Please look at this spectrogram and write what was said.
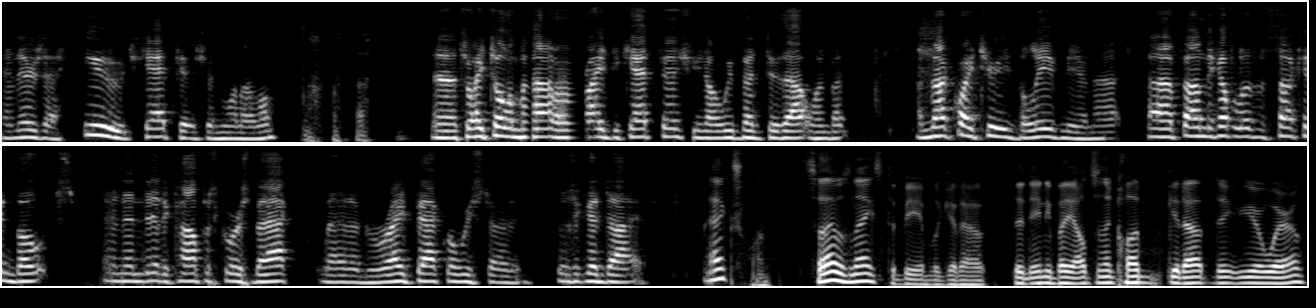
and there's a huge catfish in one of them. Uh, so I told him how to ride the catfish. You know, we've been through that one, but I'm not quite sure he'd believe me or not. I uh, found a couple of the sunken boats and then did a compass course back, landed right back where we started. It was a good dive. Excellent. So that was nice to be able to get out. Did anybody else in the club get out that you're aware of?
